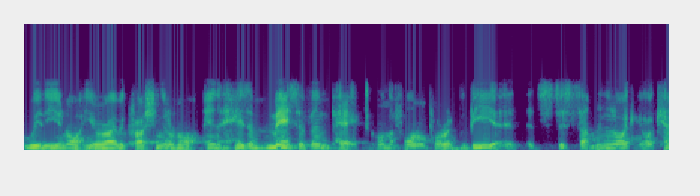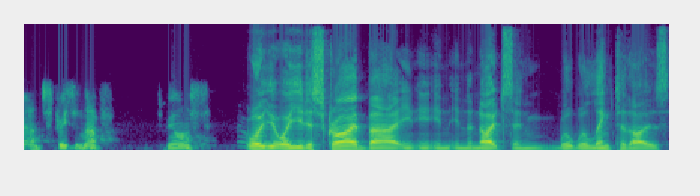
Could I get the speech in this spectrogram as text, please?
whether or not you're over crushing it or not, and it has a massive impact on the final product of the beer. It, it's just something that I, I can't stress enough, to be honest. Well, you well you describe uh, in, in in the notes, and we'll we'll link to those.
